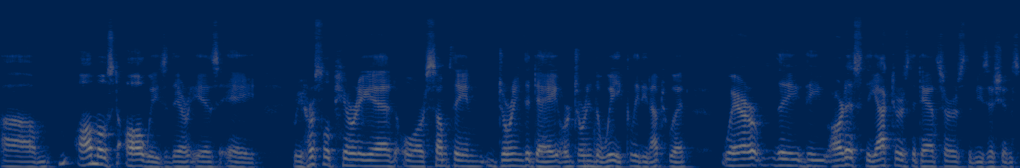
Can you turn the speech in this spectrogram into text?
Um, almost always there is a rehearsal period or something during the day or during the week leading up to it where the the artists, the actors, the dancers, the musicians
